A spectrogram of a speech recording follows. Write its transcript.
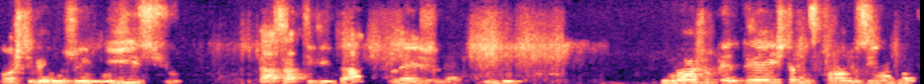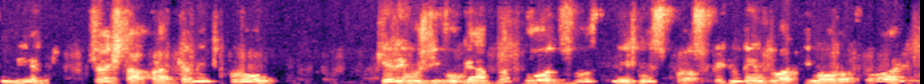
nós tivemos o início das atividades legislativas, e nós do PT estamos produzindo um documento, já está praticamente pronto, queremos divulgar para todos vocês nesse próximo período. Entrou aqui Mauro Osório,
